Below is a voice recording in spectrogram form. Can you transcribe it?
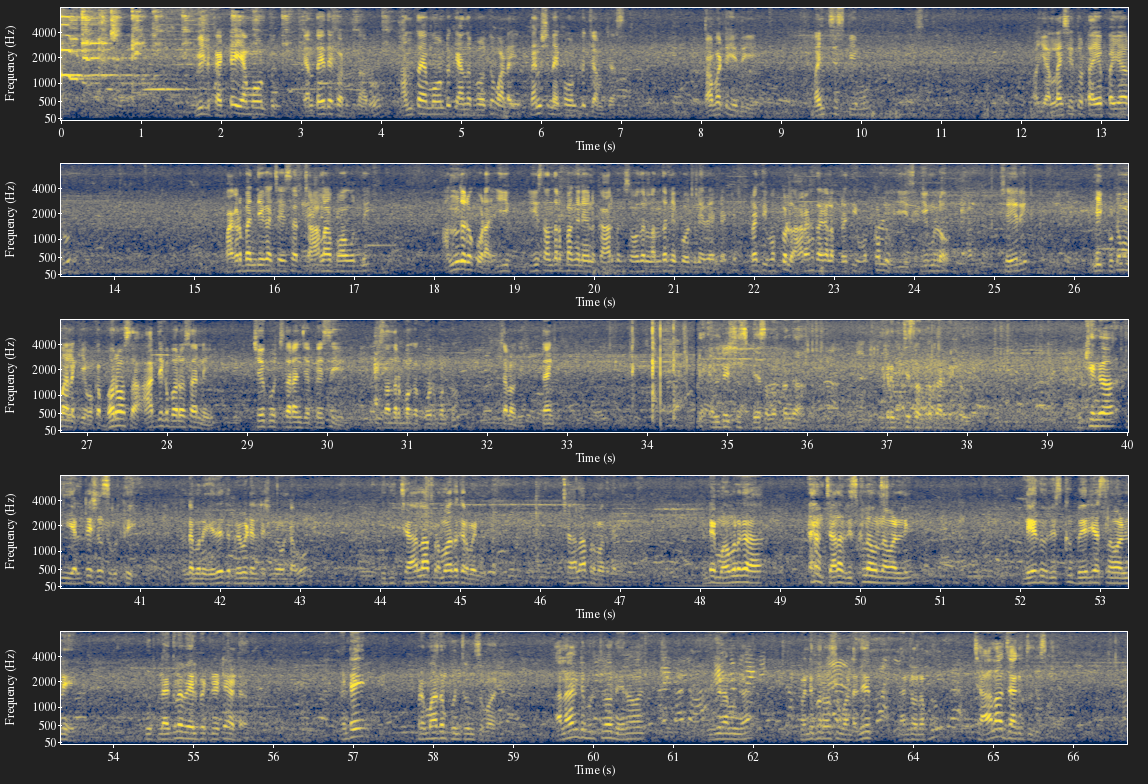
వీళ్ళు కట్టే అమౌంట్ ఎంతైతే కడుతున్నారో అంత అమౌంట్ కేంద్ర ప్రభుత్వం వాళ్ళ పెన్షన్ అకౌంట్లో జమ చేస్తారు కాబట్టి ఇది మంచి స్కీము. ఎల్ఐసితో టైప్ అయ్యారు. పగడబందీగా చేశారు. చాలా బాగుంది. అందరూ కూడా ఈ ఈ సందర్భంగా నేను కార్మిక సోదరులందరినీ కోరుకునేది ఏంటంటే ప్రతి ఒక్కళ్ళు అర్హత గల ప్రతి ఒక్కళ్ళు ఈ స్కీమ్లో చేరి మీ కుటుంబాలకి ఒక భరోసా ఆర్థిక భరోసాని చేకూర్చుతారని చెప్పేసి ఈ సందర్భంగా కోరుకుంటూ సెలవు థ్యాంక్ యూ ఎలక్ట్రీషియన్స్ డే సందర్భంగా ఇక్కడ విచ్చేసిన అందరూ కార్మికులు ముఖ్యంగా ఈ ఎలక్ట్రీషియన్స్ వృత్తి అంటే మనం ఏదైతే ప్రైవేట్ ఎలక్ట్రీషియన్గా ఉంటామో ఇది చాలా ప్రమాదకరమైనది. చాలా ప్రమాదకరమైనది. అంటే మామూలుగా చాలా రిస్క్లో ఉన్న వాళ్ళని లేదు రిస్క్ బేర్ చేస్తున్న వాళ్ళని నువ్వు ప్లగ్లో వేలుపెట్టినట్టే అంటారు. అంటే ప్రమాదం కొంచెం సుమారు. అలాంటి వృత్తిలో నిర నిర్విరామంగా ట్వంటీ ఫోర్ అవర్స్ వాళ్ళు అదే దాంట్లో ఉన్నప్పుడు చాలా జాగ్రత్తలు తీసుకున్నారు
